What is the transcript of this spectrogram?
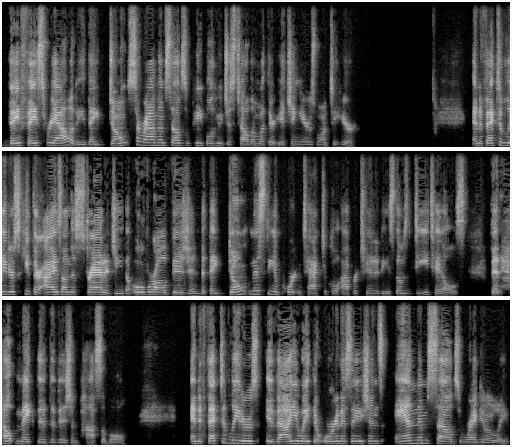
They face reality. They don't surround themselves with people who just tell them what their itching ears want to hear. And effective leaders keep their eyes on the strategy, the overall vision, but they don't miss the important tactical opportunities, those details that help make the, the vision possible. And effective leaders evaluate their organizations and themselves regularly.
